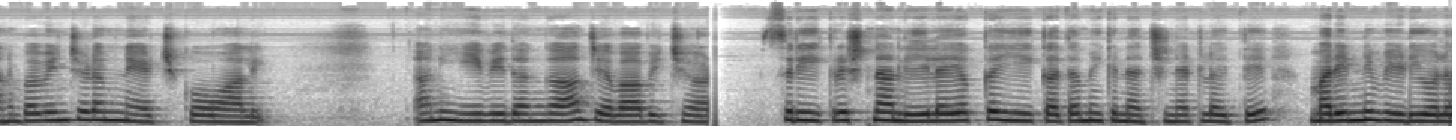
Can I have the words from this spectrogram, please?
అనుభవించడం నేర్చుకోవాలి అని ఈ విధంగా జవాబిచ్చాడు. శ్రీకృష్ణ లీల యొక్క ఈ కథ మీకు నచ్చినట్లయితే మరిన్ని వీడియోల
